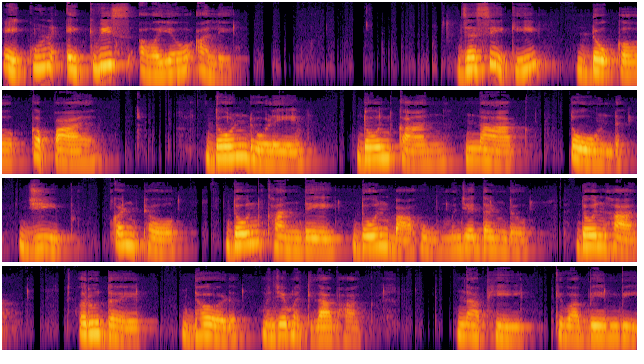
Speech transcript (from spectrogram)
एकूण एकवीस अवयव आले. जसे की डोकं कपाळ दोन डोळे, दोन कान, नाक, तोंड जीप कंठ, दोन खांदे, दोन बाहू, म्हणजे दंड, दोन हात, हृदय, धड, म्हणजे मधला भाग, नाभी किंवा बेंबी,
